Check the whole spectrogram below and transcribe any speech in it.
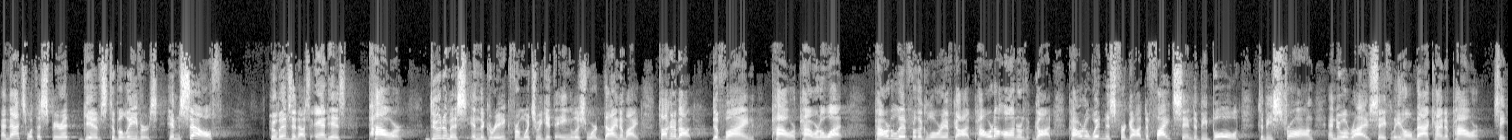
And that's what the Spirit gives to believers Himself, who lives in us, and His power. Dunamis in the Greek, from which we get the English word dynamite, talking about divine power. Power to what? Power to live for the glory of God. Power to honor God. Power to witness for God. To fight sin. To be bold. To be strong. And to arrive safely home. That kind of power. See,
